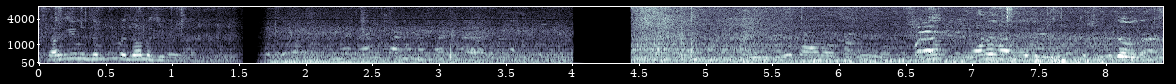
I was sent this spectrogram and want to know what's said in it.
জল জল ছিল সুবিধা হবে না হ্যাঁ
